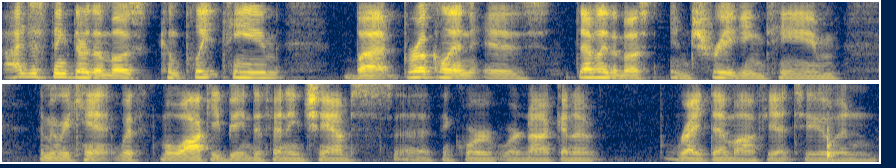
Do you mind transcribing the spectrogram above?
I just think they're the most complete team, but Brooklyn is definitely the most intriguing team. I mean, we can't with Milwaukee being defending champs. Uh, I think we're we're not gonna write them off yet too, and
